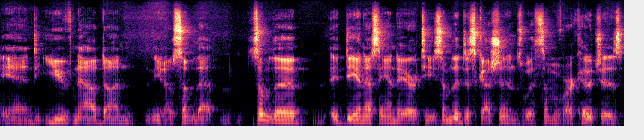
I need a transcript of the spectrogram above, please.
And you've now done you know some of that some of the uh, dns and art some of the discussions with some of our coaches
